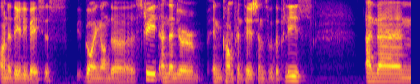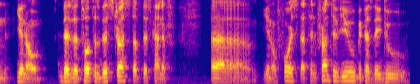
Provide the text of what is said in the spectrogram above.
on a daily basis going on the street and then you're in confrontations with the police and then you know there's a total distrust of this kind of uh, you know force that's in front of you because they do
